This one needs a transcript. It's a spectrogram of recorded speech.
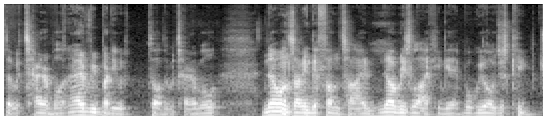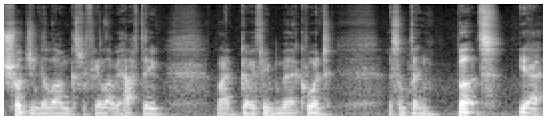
that were terrible, and everybody thought they were terrible. No one's having a fun time, nobody's liking it, but we all just keep trudging along because we feel like we have to, like going through Mirkwood or something. But yeah,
